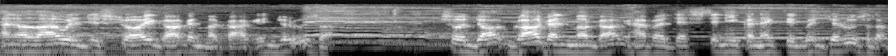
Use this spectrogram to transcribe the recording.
And Allah will destroy Gog and Magog in Jerusalem. So Gog and Magog have a destiny connected with Jerusalem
